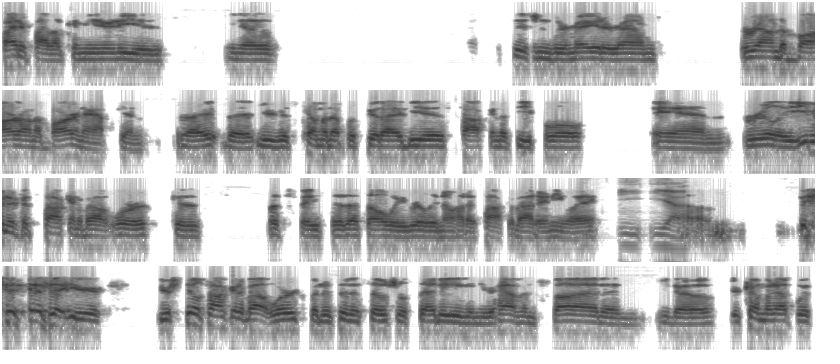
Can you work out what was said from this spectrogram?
fighter pilot community is, you know, decisions are made around around a bar on a bar napkin, right? That you're just coming up with good ideas, talking to people, and really, even if it's talking about work, because let's face it, that's all we really know how to talk about anyway. Yeah. Um, that you're you're still talking about work, but it's in a social setting, and you're having fun, and you know you're coming up with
